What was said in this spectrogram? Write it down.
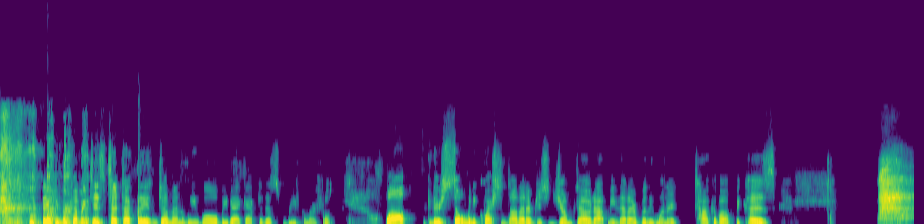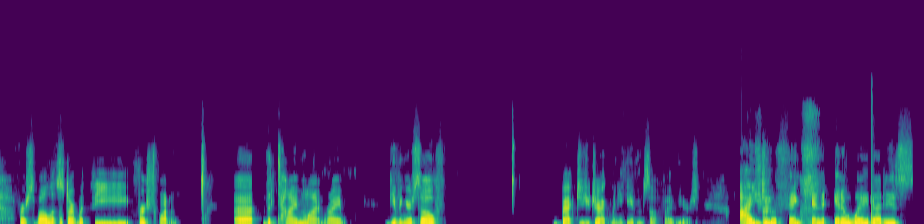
Thank you for coming to this TED Talk, ladies and gentlemen. We will be back after this brief commercial. Well, there's so many questions now that have just jumped out at me that I really want to talk about because, first of all, let's start with the first one uh, the timeline, right? Giving yourself back to Hugh Jackman, he gave himself five years. I Sure. do think, in in a way, that is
